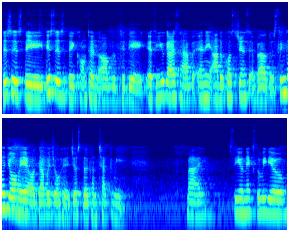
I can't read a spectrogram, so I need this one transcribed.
this is the this is the content of today. If you guys have any other questions about single drawn hair or double drawn hair, just contact me. Bye. See you next video.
